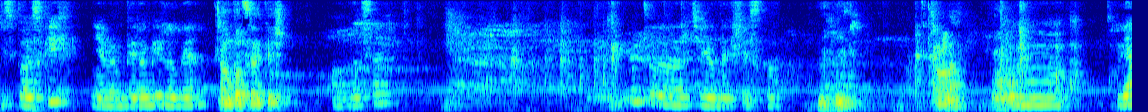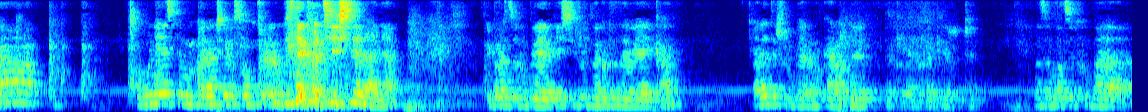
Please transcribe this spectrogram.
Z polskich? Nie wiem, pierogi lubię. A owoce jakieś? Owoce? No to raczej lubię wszystko. Mhm. Ola? Mhm. Mm, Ja ogólnie jestem raczej osobą, która lubi najbardziej śniadania. I bardzo lubię jakieś różnego rodzaju jajka. Ale też lubię makarony, takie, takie rzeczy. A z owoców chyba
